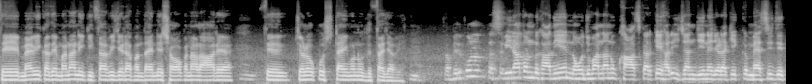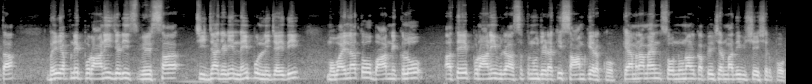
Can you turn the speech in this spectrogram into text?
ਤੇ ਮੈਂ ਵੀ ਕਦੇ ਮਨਾ ਨਹੀਂ ਕੀਤਾ ਵੀ ਜਿਹੜਾ ਬੰਦਾ ਇੰਨੇ ਸ਼ੌਕ ਨਾਲ ਆ ਰਿਹਾ ਹੈ, ਤੇ ਚਲੋ ਕੁਝ ਟਾਈਮ ਉਹਨੂੰ ਦਿੱਤਾ ਜਾਵੇ। ਤਾਂ ਬਿਲਕੁਲ ਤਸਵੀਰਾਂ ਤੁਹਾਨੂੰ ਦਿਖਾ ਦਈਏ ਨੌਜਵਾਨਾਂ ਨੂੰ ਖਾਸ ਕਰਕੇ ਹਰੀ ਚੰਦ ਜੀ ਨੇ ਜਿਹੜਾ ਕਿ ਇੱਕ ਮੈਸੇਜ ਦਿੱਤਾ ਭਈ ਆਪਣੀ ਪੁਰਾਣੀ ਜਿਹੜੀ ਵਿਰਸਾ ਚੀਜ਼ਾਂ ਜਿਹੜੀਆਂ ਨਹੀਂ ਭੁੱਲਣੀ ਚਾਹੀਦੀ ਮੋਬਾਈਲਾਂ ਤੋਂ ਬਾਹਰ ਨਿਕਲੋ ਅਤੇ ਪੁਰਾਣੀ ਵਿਰਾਸਤ ਨੂੰ ਜਿਹੜਾ ਕਿ ਸਾਂਭ ਕੇ ਰੱਖੋ। ਕੈਮਰਾਮੈਨ ਸੋਨੂ ਨਾਲ ਕਪਿਲ ਸ਼ਰਮਾ ਦੀ ਵਿਸ਼ੇਸ਼ ਰਿਪੋਰਟ।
